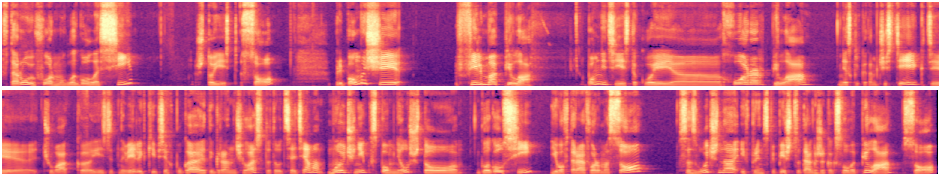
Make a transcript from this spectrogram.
вторую форму глагола see, что есть so, при помощи фильма «Пила». Помните, есть такой э, хоррор «Пила», несколько там частей, где чувак э, ездит на велике и всех пугает, игра началась, вот эта вот вся тема. Мой ученик вспомнил, что глагол «see», его вторая форма «so», созвучно и, в принципе, пишется так же, как слово «пила», «so»,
